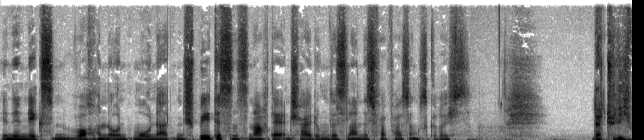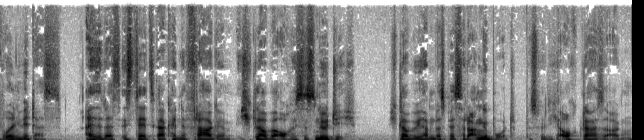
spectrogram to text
in den nächsten Wochen und Monaten, spätestens nach der Entscheidung des Landesverfassungsgerichts. Natürlich wollen wir das. Also das ist ja jetzt gar keine Frage. Ich glaube auch, es ist nötig. Ich glaube, wir haben das bessere Angebot. Das will ich auch klar sagen.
